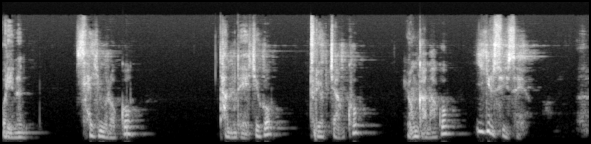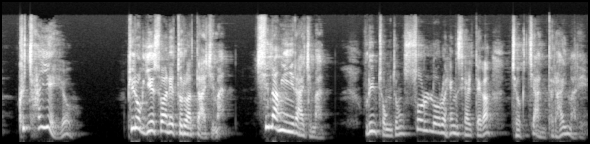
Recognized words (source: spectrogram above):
우리는 새 힘을 얻고 담대해지고 두렵지 않고 용감하고 이길 수 있어요. 그 차이예요. 비록 예수 안에 들어왔다 하지만 신앙인이라 하지만 우린 종종 솔로로 행세할 때가 적지 않더라 이 말이에요.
